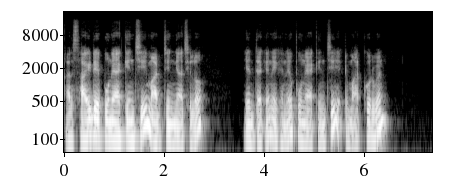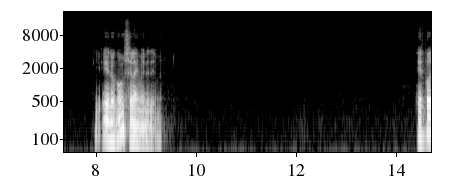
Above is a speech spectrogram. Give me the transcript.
আর সাইডে পুনে এক ইঞ্চি মার্জিন নেওয়া ছিল। এর দেখেন এখানেও পুনে এক ইঞ্চি একটু মার্ক করবেন, এরকম সেলাই মেরে দেবেন। এরপর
